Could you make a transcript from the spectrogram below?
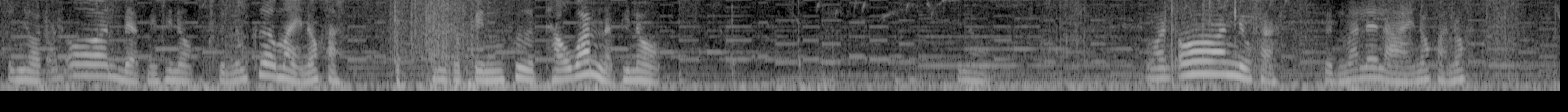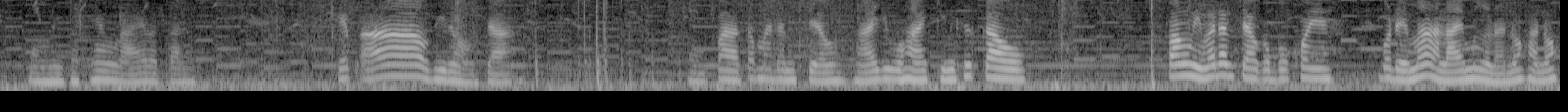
เป็นยอดอ่อนๆแบบนี้พี่น้องเป็นน้ำเครือใหม่เนาะค่ะมันก็เป็นพืชเท้าวันน่ะพี่น้องพี่น้องอ่อนๆอยู่ค่ะขึ้นมาหลายๆเนาะค่ะเนาะมองนี่ก็แห้งหลายบัตันเก็บอ้าวพี่น้องจ้าของปลาก็มาดำเจวหาอยู่หากินคือเก่าฟังนี่มาดำเจวกับบ่ค่อยบ่ได้มาหลายมือแล้วเนาะค่ะเนาะ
